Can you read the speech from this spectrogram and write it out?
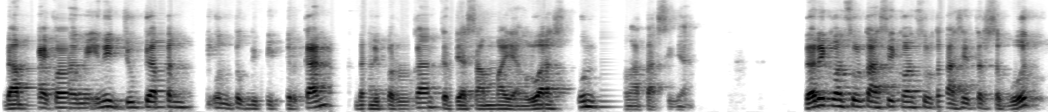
dampak ekonomi ini juga penting untuk dipikirkan dan diperlukan kerjasama yang luas untuk mengatasinya. Dari konsultasi-konsultasi tersebut,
